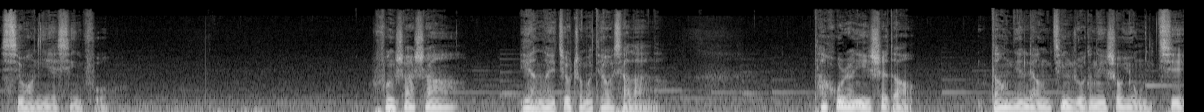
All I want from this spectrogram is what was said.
希望你也幸福。冯莎莎，眼泪就这么掉下来了。她忽然意识到，当年梁静茹的那首《勇气》，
